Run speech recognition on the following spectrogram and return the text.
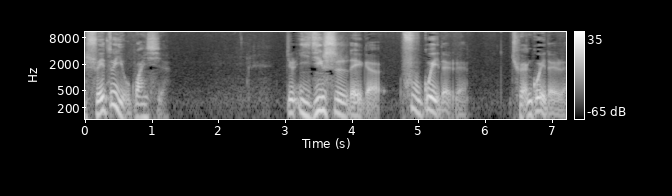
谁最有关系？就已经是那个富贵的人、权贵的人、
